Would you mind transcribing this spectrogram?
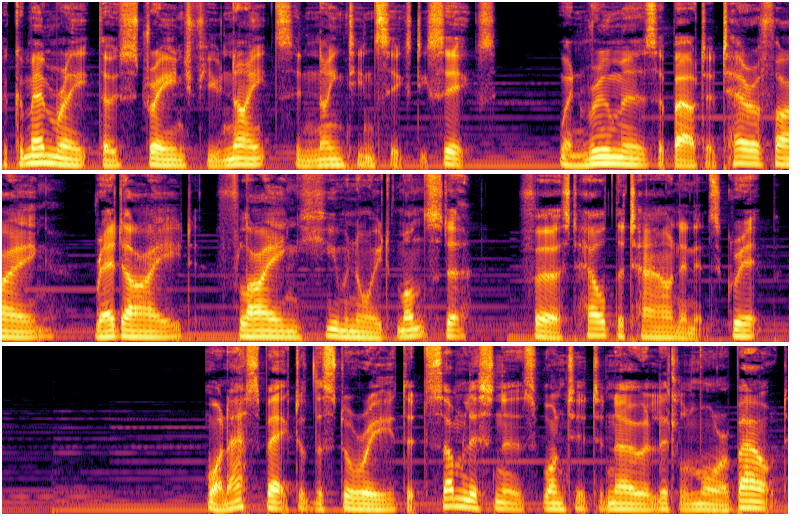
to commemorate those strange few nights in 1966 when rumours about a terrifying, red eyed, flying humanoid monster first held the town in its grip. One aspect of the story that some listeners wanted to know a little more about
